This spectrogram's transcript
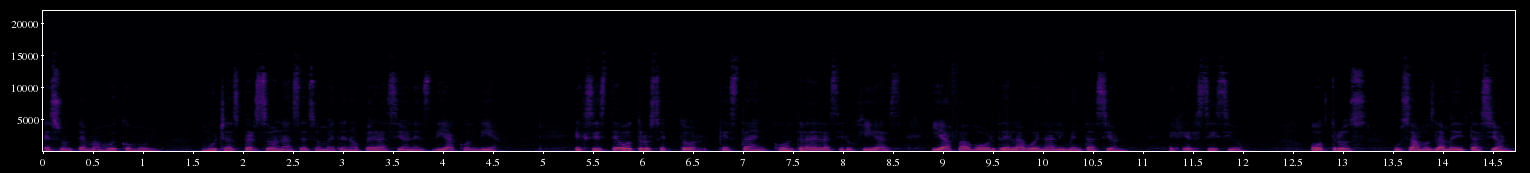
es un tema muy común. Muchas personas se someten a operaciones día con día. Existe otro sector que está en contra de las cirugías y a favor de la buena alimentación, ejercicio. Otros usamos la meditación,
